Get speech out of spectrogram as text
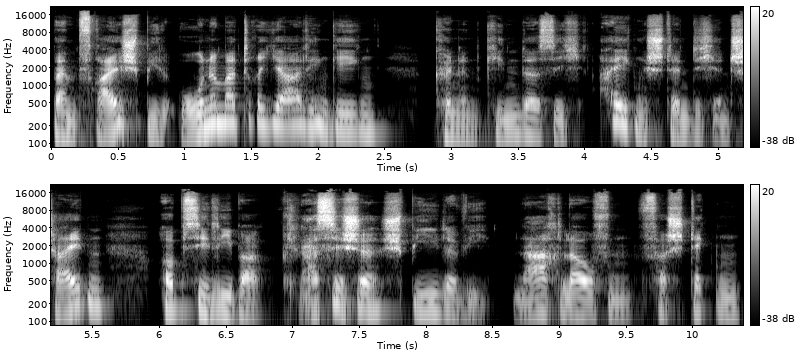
Beim Freispiel ohne Material hingegen können Kinder sich eigenständig entscheiden, ob sie lieber klassische Spiele wie Nachlaufen, Verstecken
